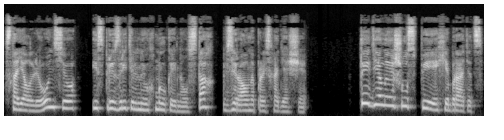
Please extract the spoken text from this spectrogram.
стоял Леонсио и с презрительной ухмылкой на устах взирал на происходящее. «Ты делаешь успехи, братец!»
